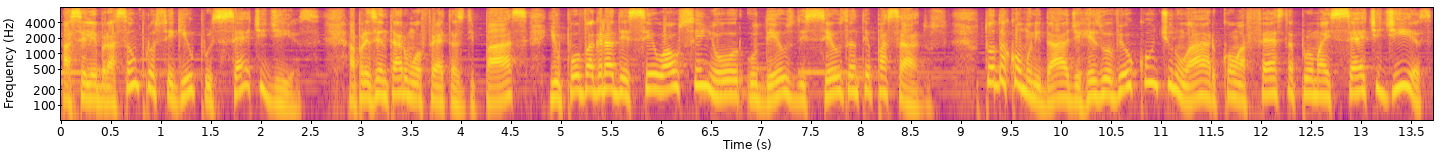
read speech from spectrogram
A celebração prosseguiu por sete dias. Apresentaram ofertas de paz e o povo agradeceu ao Senhor, o Deus de seus antepassados. Toda a comunidade resolveu continuar com a festa por mais sete dias,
